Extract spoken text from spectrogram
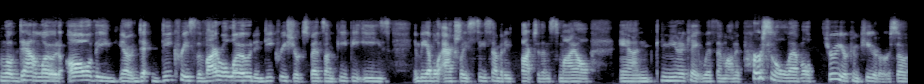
will download all the, you know, de- decrease the viral load and decrease your expense on PPEs and be able to actually see somebody, talk to them, smile, and communicate with them on a personal level through your computer. So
